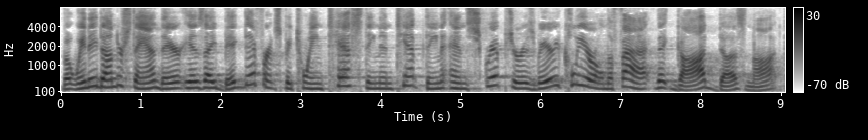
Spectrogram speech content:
But we need to understand there is a big difference between testing and tempting, and Scripture is very clear on the fact that God does not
